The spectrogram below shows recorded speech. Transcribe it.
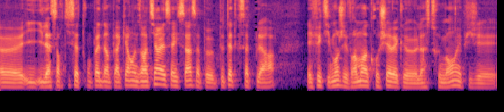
euh, il, il a sorti cette trompette d'un placard en disant Ah, tiens, essaye ça, ça peut peut-être que ça te plaira. Et effectivement, j'ai vraiment accroché avec l'instrument et puis j'ai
